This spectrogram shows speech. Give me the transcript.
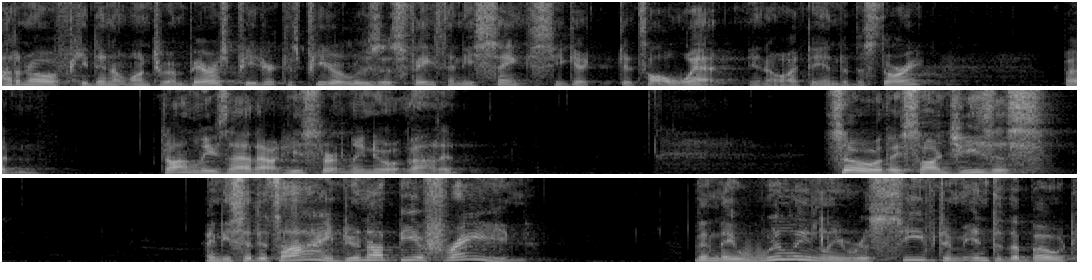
I don't know if he didn't want to embarrass Peter because Peter loses faith and he sinks. He get, gets all wet, you know, at the end of the story. But John leaves that out. He certainly knew about it. So they saw Jesus and he said, It's I, do not be afraid. Then they willingly received him into the boat,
